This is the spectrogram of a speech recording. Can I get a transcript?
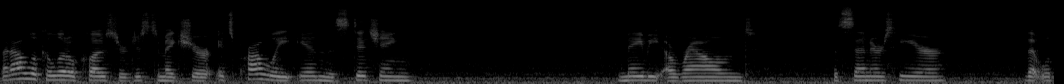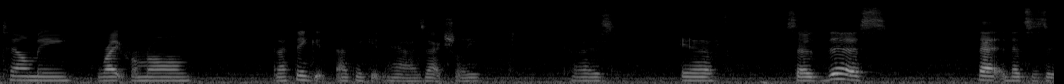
but I'll look a little closer just to make sure. It's probably in the stitching, maybe around the centers here that will tell me right from wrong and I think it I think it has actually because if so this that that's is a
